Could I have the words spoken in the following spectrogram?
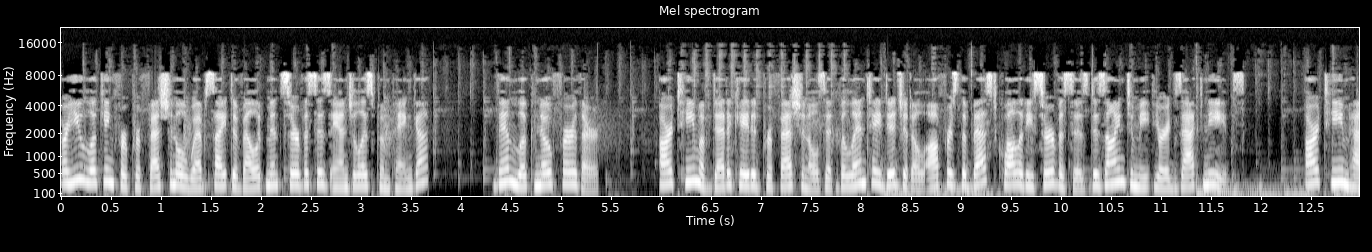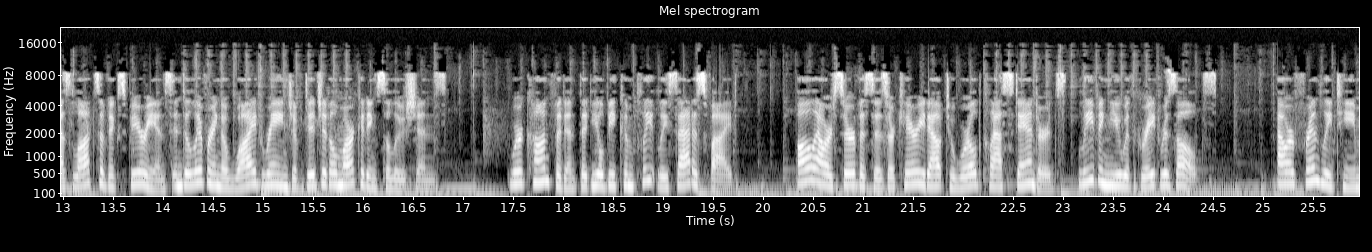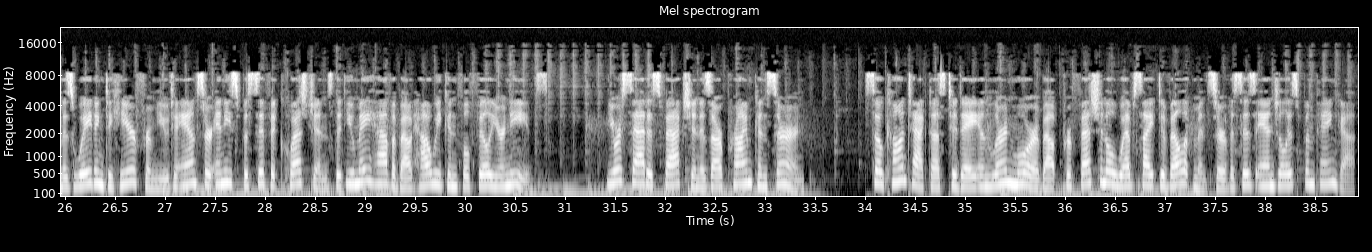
Are you looking for professional website development services Angeles Pampanga? Then look no further. Our team of dedicated professionals at Vallente Digital offers the best quality services designed to meet your exact needs. Our team has lots of experience in delivering a wide range of digital marketing solutions. We're confident that you'll be completely satisfied. All our services are carried out to world-class standards, leaving you with great results. Our friendly team is waiting to hear from you to answer any specific questions that you may have about how we can fulfill your needs. Your satisfaction is our prime concern. So contact us today and learn more about professional website development services Angeles Pampanga.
